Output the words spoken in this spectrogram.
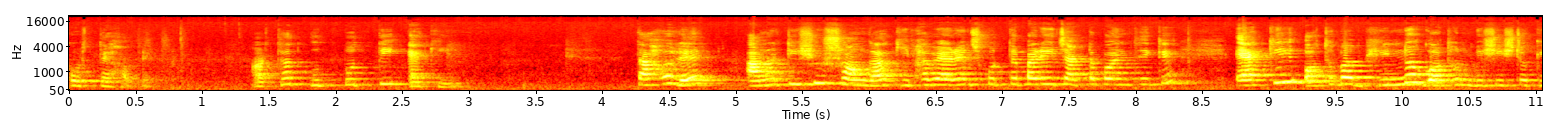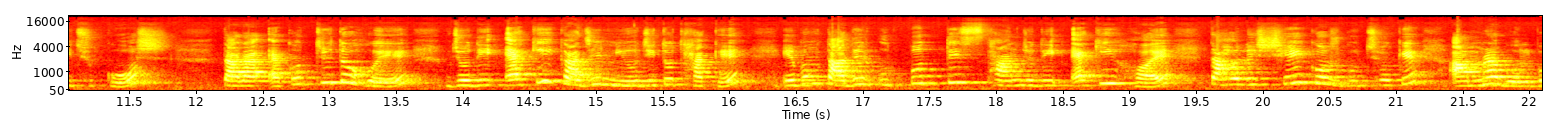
করতে হবে। অর্থাৎ উৎপত্তি একই। তাহলে আমরা টিস্যুর সংজ্ঞা কীভাবে অ্যারেঞ্জ করতে পারি এই চারটা পয়েন্ট থেকে? একই অথবা ভিন্ন গঠন বিশিষ্ট কিছু কোষ তারা একত্রিত হয়ে যদি একই কাজে নিয়োজিত থাকে এবং তাদের উৎপত্তির স্থান যদি একই হয়, তাহলে সেই কোষগুচ্ছকে আমরা বলব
